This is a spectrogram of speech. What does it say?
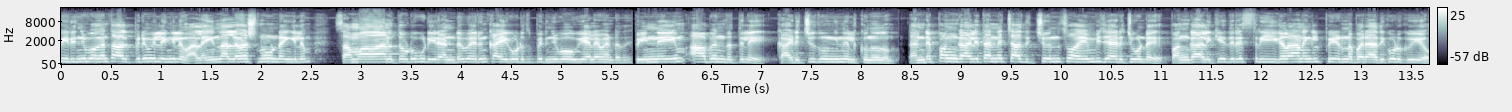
പിരിഞ്ഞു പോകാൻ താല്പര്യമില്ലെങ്കിലും അല്ലെങ്കിൽ നല്ല വിഷമം ഉണ്ടെങ്കിലും സമാധാനത്തോടു കൂടി രണ്ടുപേരും കൈ കൊടുത്ത് പിരിഞ്ഞു പോവുകയല്ലേ വേണ്ടത്? പിന്നെയും ആ ബന്ധത്തിൽ കടിച്ചു തൂങ്ങി നിൽക്കുന്നതും തന്റെ പങ്കാളി തന്നെ ചതിച്ചു എന്ന് സ്വയം വിചാരിച്ചുകൊണ്ട് പങ്കാളിക്കെതിരെ സ്ത്രീകളാണെങ്കിൽ പീഡന പരാതി കൊടുക്കുകയോ?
